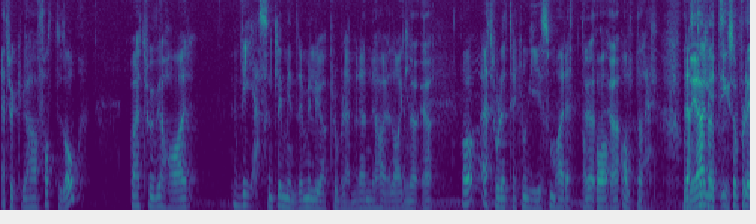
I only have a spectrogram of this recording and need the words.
Jeg tror ikke vi har fattigdom. Og jeg tror vi har vesentlig mindre miljøproblemer enn vi har i dag. Ja, ja. Og jeg tror det er teknologi som har retta på ja. alt det der. Og det er litt, ikke sant, for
